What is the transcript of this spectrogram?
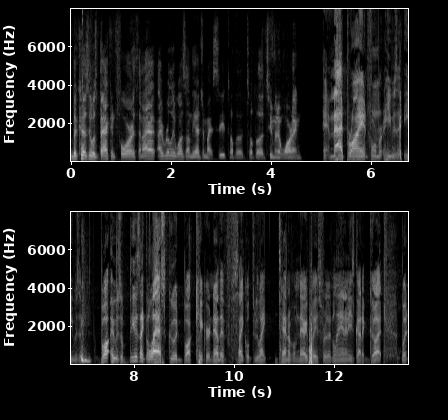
because it was back and forth, and I I really was on the edge of my seat till the till the two minute warning. And Matt Bryant, former he was a, he was a bu- he was a he was like the last good Buck kicker. Now they've cycled through like ten of them. Now he plays for Atlanta and he's got a gut. But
